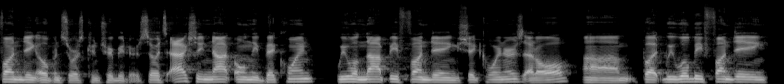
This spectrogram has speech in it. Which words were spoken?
funding open source contributors. So it's actually not only Bitcoin, we will not be funding shitcoiners at all, um, but we will be funding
